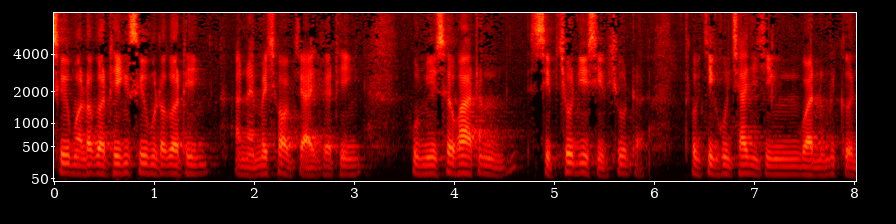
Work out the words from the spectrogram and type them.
ซื้อมาแล้วก็ทิ้ง ซื้อมาแล้วก็ทิ้ง อันไหนไม่ชอบใจก็ทิ้ง คุณมีเสื้อผ้าทั้งสิบชุดยี่สิบชุดอะความจริงคุณใช้จริงๆวันนึงไม่เกิน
